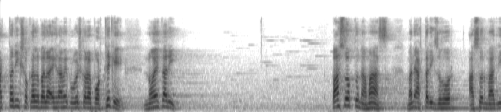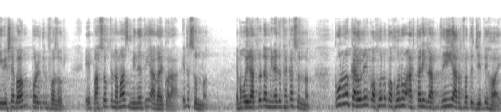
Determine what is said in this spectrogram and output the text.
আট তারিখ সকালবেলা এহরামে প্রবেশ করার পর থেকে নয় তারিখ পাঁচ ওয়াক্ত নামাজ মানে আট তারিখ জোহর, আসর, মাগরিব এসে এবং পরের দিন ফজর। এই পাঁচ ওয়াক্ত নামাজ মিনাতেই আদায় করা, এটা সুন্নত। এবং ওই রাত্রটা মিনাতে থাকা সুন্নত। কোনো কারণে কখনো কখনো আট তারিখ রাত্রেই আরাফাতে যেতে হয়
